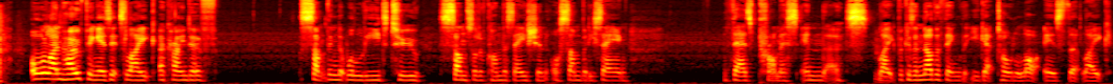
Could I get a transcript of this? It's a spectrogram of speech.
all I'm hoping is it's like a kind of something that will lead to some sort of conversation or somebody saying, there's promise in this. Mm. Like, because another thing that you get told a lot is that, like,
